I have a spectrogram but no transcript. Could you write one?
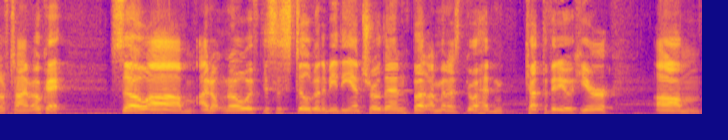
of time. Okay. So, um, I don't know if this is still going to be the intro then, but I'm going to go ahead and cut the video here. Um,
